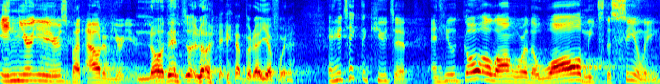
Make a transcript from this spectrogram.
in your ears, but out of your ears. No dentro de la oreja, pero ahí afuera. And he'd take the Q-tip, and he would go along where the wall meets the ceiling,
